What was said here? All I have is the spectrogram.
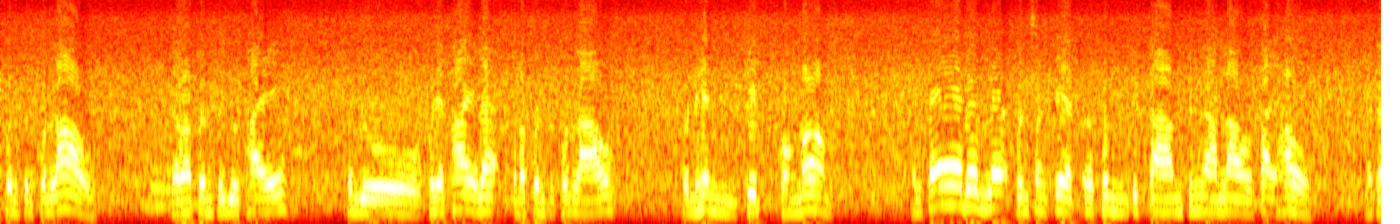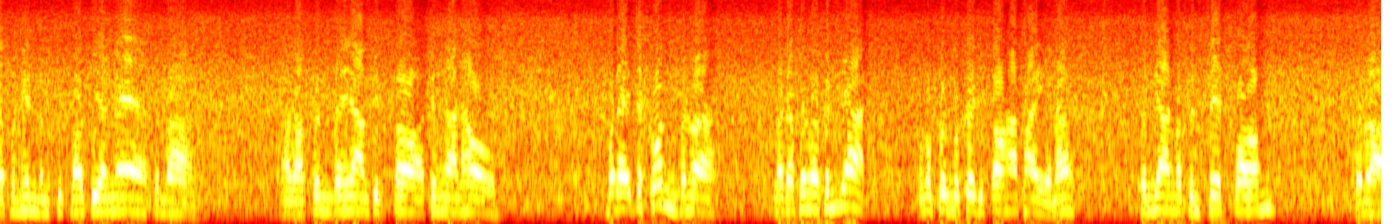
เพิ่นเป็นคนเล่าวโดยแต่ว่าเพิ่นไปอยู่ไทยเพิ่นอยู่ประเทศไทยแล้วแต่ว่าเพิ่นเป็นคนลาว พิ่นเห็นคลิปของน้องตั้งแต่โดนและเพิ่นสังเกตเออเพิ่นติดตามทีมงานเราใต้เฮาแล้วก็เพิ่นเห็นนํคลิปเบาเตียงแน่เพิ่นว่าแล้วก็เพิ่นพยายามติดต่อทีมงานเฮาบ่ได้จะก้นเพิ่นว่า แล้วก็เพิ่นว่าเพิ่นญาติเพราะว่าเพิ่นบ่เคยติดต่อหาไผอะนะเพิ่นญาติว่าเป็นเฟซปลอมเพิ่นว่า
